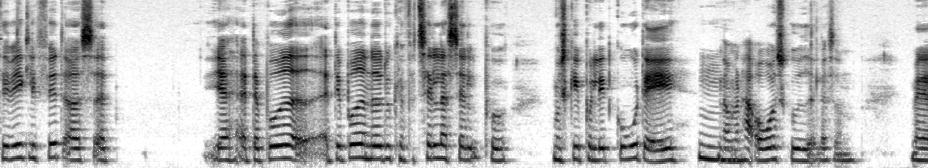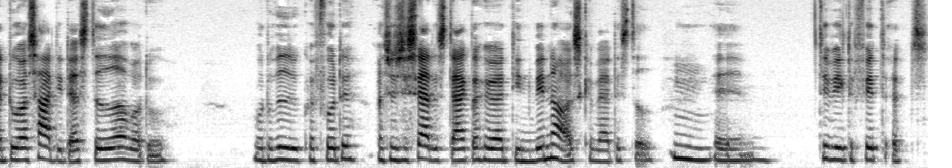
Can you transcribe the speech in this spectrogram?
Det er virkelig fedt også, at, ja, at, der både, at det både er noget, du kan fortælle dig selv på, måske på lidt gode dage, Mm. når man har overskud eller sådan. Men at du også har de der steder, hvor du, hvor du ved, du kan få det. Og jeg synes især, det er stærkt at høre, at dine venner også kan være det sted. Mm. Øh, det er virkelig fedt at,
